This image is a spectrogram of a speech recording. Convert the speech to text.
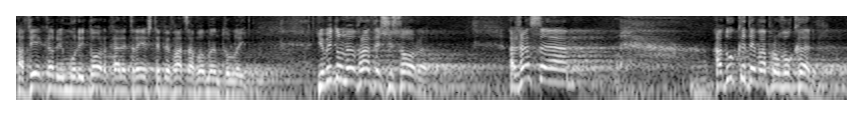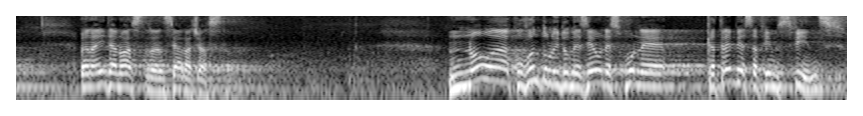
a fiecărui muritor care trăiește pe fața pământului. Iubitul meu frate și soră, aș vrea să aduc câteva provocări înaintea noastră în seara aceasta. Nouă, cuvântul lui Dumnezeu ne spune că trebuie să fim sfinți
